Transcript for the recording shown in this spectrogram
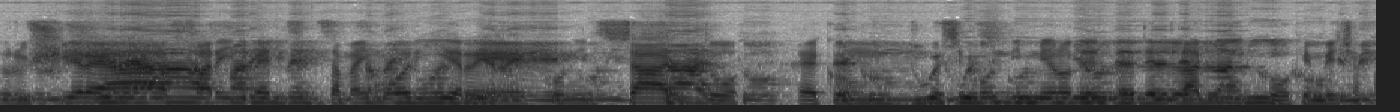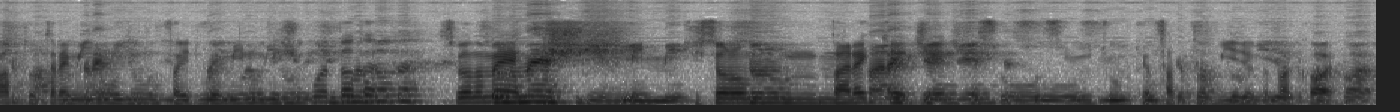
riuscire a fare i livelli senza mai morire, con il salto, eh, con due secondi in meno del, dell'amico che invece ha fatto 3 minuti, tu fai 2 minuti e 58, secondo me è scimmi. Ci sono parecchia gente su, su, YouTube che ha fatto video, che, fa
